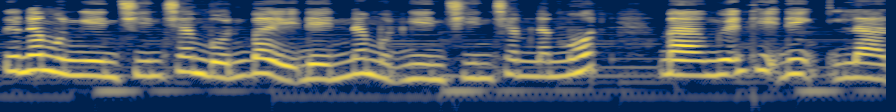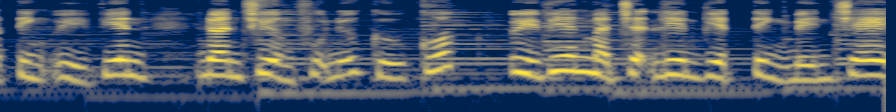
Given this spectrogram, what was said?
Từ năm 1947 đến năm 1951, bà Nguyễn Thị Định là tỉnh ủy viên, đoàn trưởng Phụ nữ Cứu Quốc, ủy viên Mặt trận Liên Việt tỉnh Bến Tre,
